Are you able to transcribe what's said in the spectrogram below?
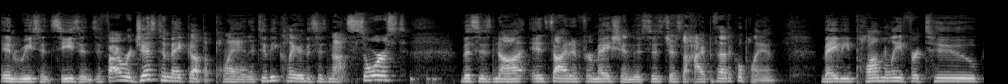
in recent seasons. If I were just to make up a plan, and to be clear, this is not sourced, this is not inside information, this is just a hypothetical plan maybe Plumlee for two,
